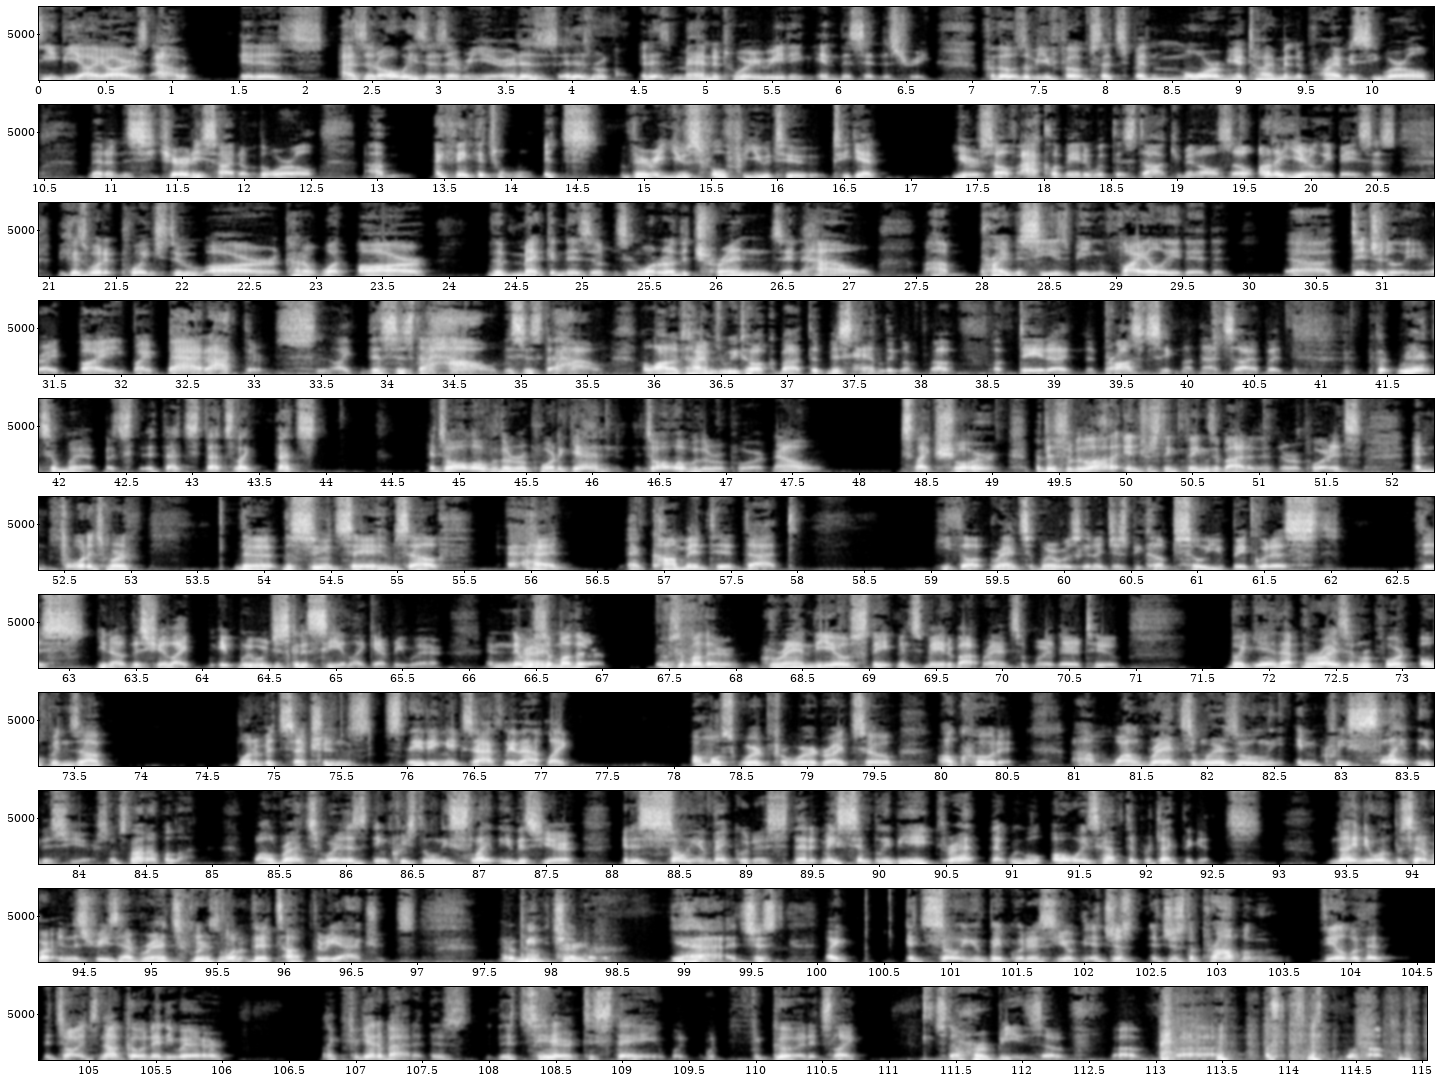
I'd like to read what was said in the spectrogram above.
DBIR is out. It is as it always is every year It is it is it is mandatory reading in this industry. For those of you folks that spend more of your time in the privacy world than in the security side of the world um, i think it's it's very useful for you to to get yourself acclimated with this document also on a yearly basis. Because what it points to are kind of what are the mechanisms and what are the trends in how um, privacy is being violated uh, digitally, right? By by bad actors. Like this is the how. This is the how. A lot of times we talk about the mishandling of, of, of data and the processing on that side, but but ransomware. But that's that's like that's it's all over the report again. It's all over the report now. It's like sure, but there's some, a lot of interesting things about it in the report. It's and for what it's worth, the the soothsayer himself had had commented that he thought ransomware was going to just become so ubiquitous this you know this year like it, we were just going to see it like everywhere. And there was Right. some other there was some other grandiose statements made about ransomware there too. But yeah that verizon report opens up one of its sections stating exactly that like almost word for word right? So i'll quote it um, while ransomware has only increased slightly this year so it's not up a lot while ransomware has increased only slightly this year it is so ubiquitous that it may simply be a threat that we will always have to protect against. 91% of our industries have ransomware as one of their top three actions. I don't mean to Yeah, it's just like it's so ubiquitous. You, it's just it's just a problem. Deal with it. It's all. It's not going anywhere. Like forget about it. There's it's here to stay with, with, for good. It's like it's the herpes of of. Uh,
